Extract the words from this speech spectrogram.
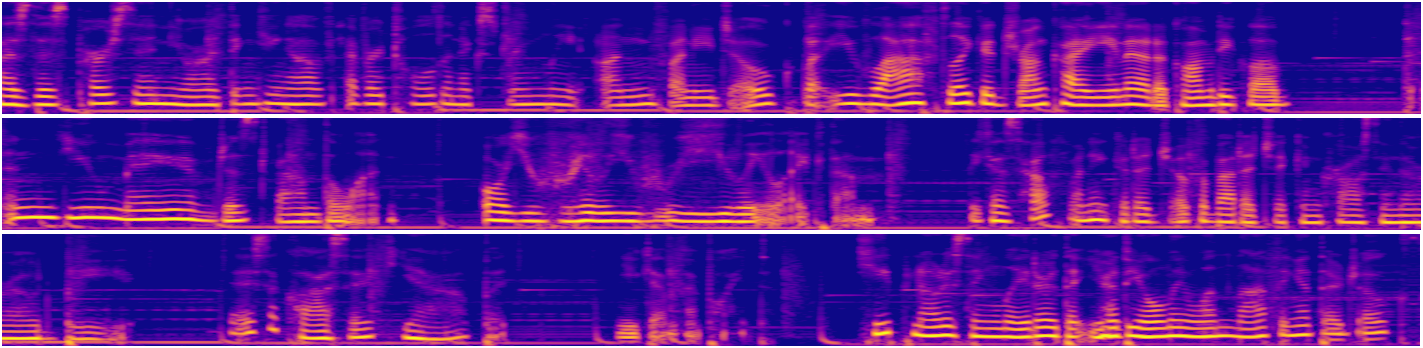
Has this person you're thinking of ever told an extremely unfunny joke, but you laughed like a drunk hyena at a comedy club? Then you may have just found the one. Or you really, really like them. Because how funny could a joke about a chicken crossing the road be? It's a classic, yeah, but you get my point. Keep noticing later that you're the only one laughing at their jokes,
